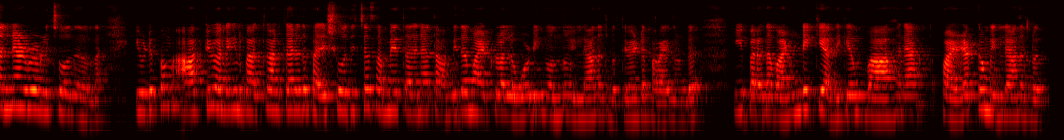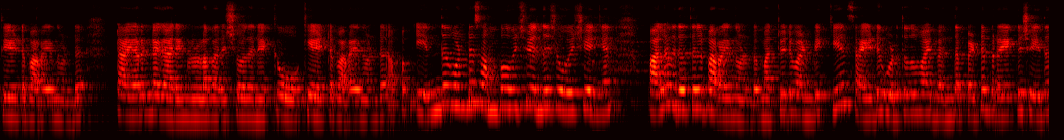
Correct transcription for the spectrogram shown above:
തന്നെയാണ് ഇവിടെ വിളിച്ചു പോകുന്നത് ഇവിടെ ഇപ്പം ആർ ടി ഒ അല്ലെങ്കിൽ ബാക്കി ആൾക്കാർ അത് പരിശോധിച്ച സമയത്ത് അതിനകത്ത് അമിതമായിട്ടുള്ള ലോഡിംഗ് ഒന്നും ഇല്ല എന്ന് കൃത്യമായിട്ട് പറയുന്നുണ്ട്. ഈ പറയുന്ന വണ്ടിക്ക് അധികം വാഹന പഴക്കം ഇല്ല എന്ന് കൃത്യമായിട്ട് പറയുന്നുണ്ട്. ടയറിന്റെ കാര്യങ്ങളുള്ള പരിശോധനയൊക്കെ ഓക്കെ ആയിട്ട് പറയുന്നുണ്ട്. അപ്പം എന്തുകൊണ്ട് സംഭവിച്ചു എന്ന് ചോദിച്ചു കഴിഞ്ഞാൽ പല വിധത്തിൽ പറയുന്നുണ്ട്. മറ്റൊരു വണ്ടിക്ക് സൈഡ് കൊടുത്തതുമായി ബന്ധപ്പെട്ട് ബ്രേക്ക് ചെയ്ത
